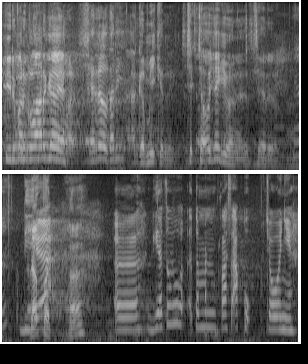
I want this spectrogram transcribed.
kehidupan keluarga ya. Sheryl tadi agak mikir nih. C- cowoknya gimana Sheryl? Dia Dapat? Hah? eh, dia tuh teman kelas aku cowoknya.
